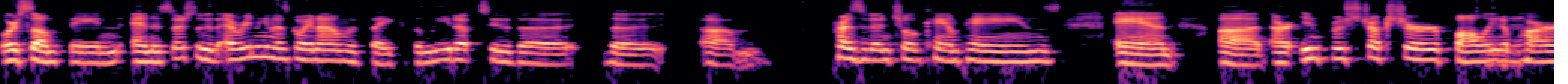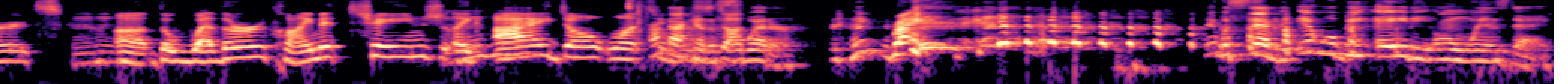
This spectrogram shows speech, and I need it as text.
or something and especially with everything that's going on with like the lead up to the the um, presidential campaigns and uh, our infrastructure falling mm-hmm. apart mm-hmm. Uh, the weather climate change mm-hmm. like i don't want to I'm back in stuck... a sweater right it was 70 it will be 80 on wednesday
